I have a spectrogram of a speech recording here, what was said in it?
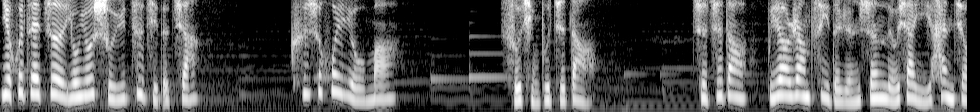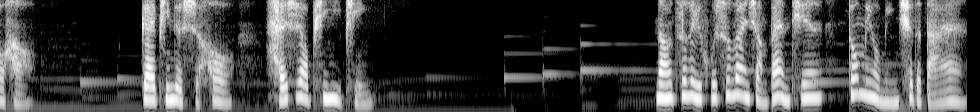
也会在这拥有属于自己的家。可是会有吗？苏晴不知道。只知道不要让自己的人生留下遗憾就好。该拼的时候还是要拼一拼。脑子里胡思乱想半天都没有明确的答案，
